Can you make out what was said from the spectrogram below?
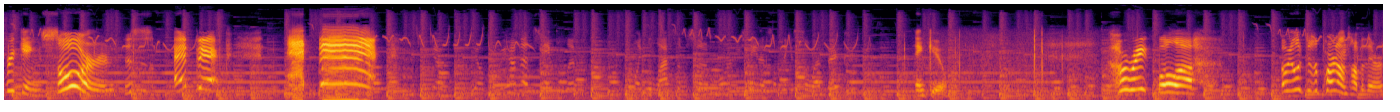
freaking sword. This is epic. Epic! Yo, yo, can we have that same clip from like the last episode of Orange saying that something is so epic? Thank you. Alright, well, uh. Oh, look, there's a part on top of there.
